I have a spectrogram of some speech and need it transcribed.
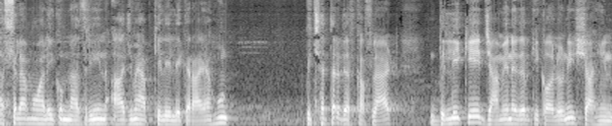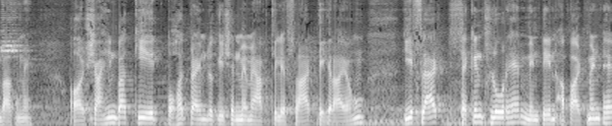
असलकुम नाजरीन आज मैं आपके लिए लेकर आया हूँ पिछहत्तर गज का फ्लैट दिल्ली के जामे नगर की कॉलोनी शाहीन बाग में। और शाहीन बाग की एक बहुत प्राइम लोकेशन में मैं आपके लिए फ़्लैट लेकर आया हूँ। ये फ्लैट सेकंड फ्लोर है मेंटेन अपार्टमेंट है।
